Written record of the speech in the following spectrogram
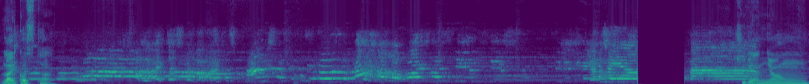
라이커 스타. 아 라이프 스타다 라이프 스타. 여보세요. 주리 안녕.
